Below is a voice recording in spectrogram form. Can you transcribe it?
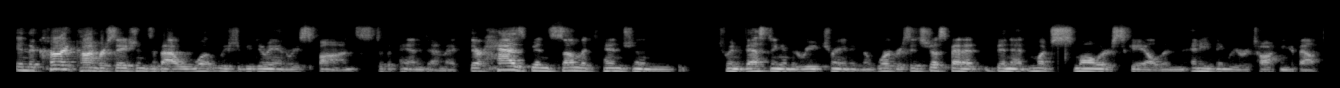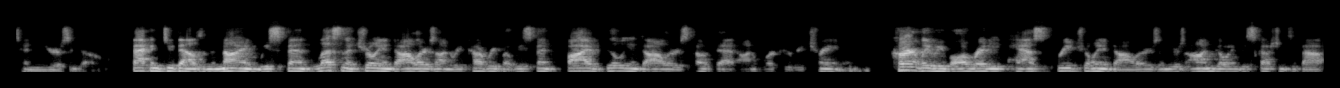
in the current conversations about what we should be doing in response to the pandemic, there has been some attention to investing in the retraining of workers. It's just been at, been at much smaller scale than anything we were talking about 10 years ago back in 2009, we spent less than a trillion dollars on recovery, but we spent $5 billion of that on worker retraining. Currently, we've already passed $3 trillion, and there's ongoing discussions about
